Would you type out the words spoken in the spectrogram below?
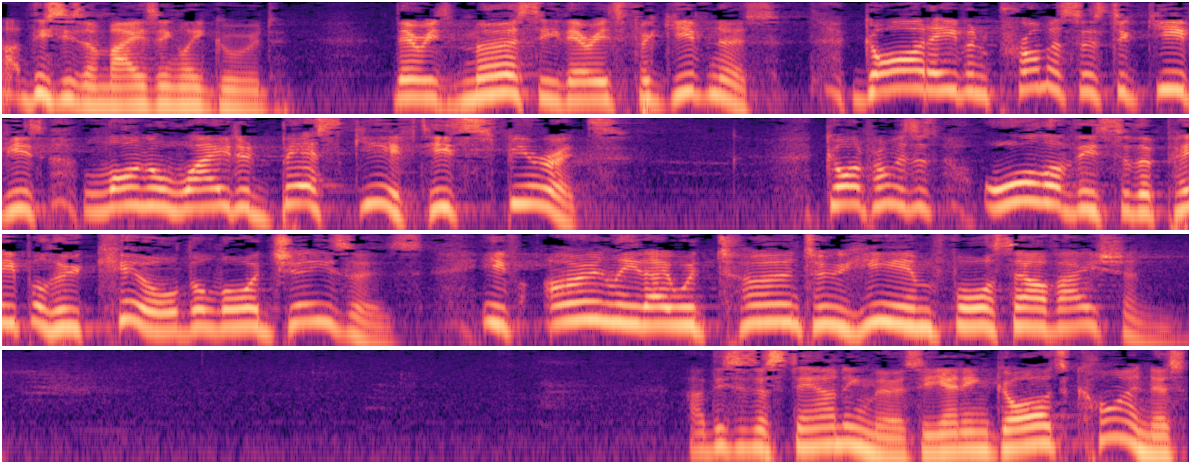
Uh, this is amazingly good. There is mercy, there is forgiveness. God even promises to give his long awaited best gift, his spirit. God promises all of this to the people who killed the Lord Jesus. If only they would turn to him for salvation. Uh, this is astounding mercy and in God's kindness,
